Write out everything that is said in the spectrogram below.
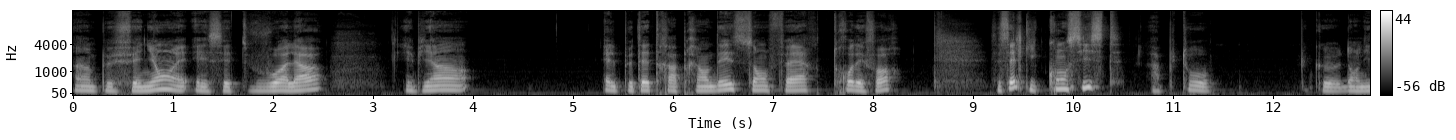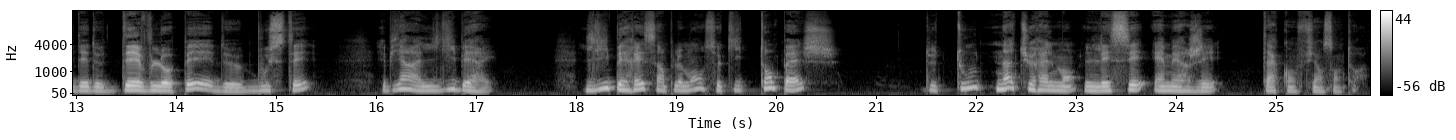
un peu feignant et, cette voie-là, eh bien, elle peut être appréhendée sans faire trop d'efforts. C'est celle qui consiste à plutôt que dans l'idée de développer, de booster, eh bien, à libérer. Libérer simplement ce qui t'empêche de tout naturellement laisser émerger ta confiance en toi.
